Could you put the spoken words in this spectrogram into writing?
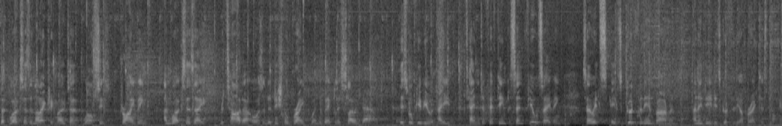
that works as an electric motor whilst it's driving and works as a retarder or as an additional brake when the vehicle is slowing down. This will give you a 10 to 15% fuel saving, so it's, it's good for the environment and indeed it's good for the operator's pocket.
